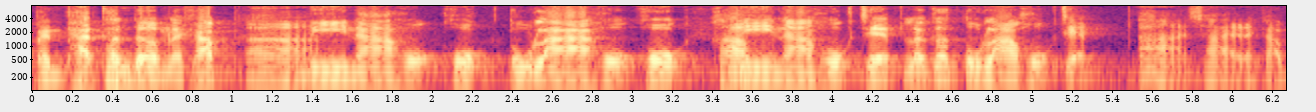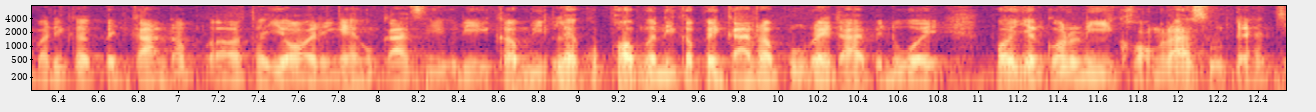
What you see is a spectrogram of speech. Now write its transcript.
เป็นแพทเทิร์นเดิมเลยครับ อ่ามีมีนา 66 ตุลา ครับ 66 มีนา 67 แล้วก็ตุลา 67 อ่าใช่นะครับอันนี้ก็เป็นการรับเอ่อทยอยในแง่ของการ COD ก็มีแล้วก็พร้อมกันนี้ก็เป็นการรับรู้รายได้ไปด้วย เพราะอย่างกรณีของล่าสุดเนี่ย G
